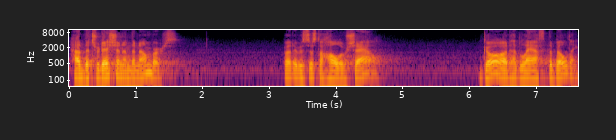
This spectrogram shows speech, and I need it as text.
had the tradition and the numbers, but it was just a hollow shell. God had left the building.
